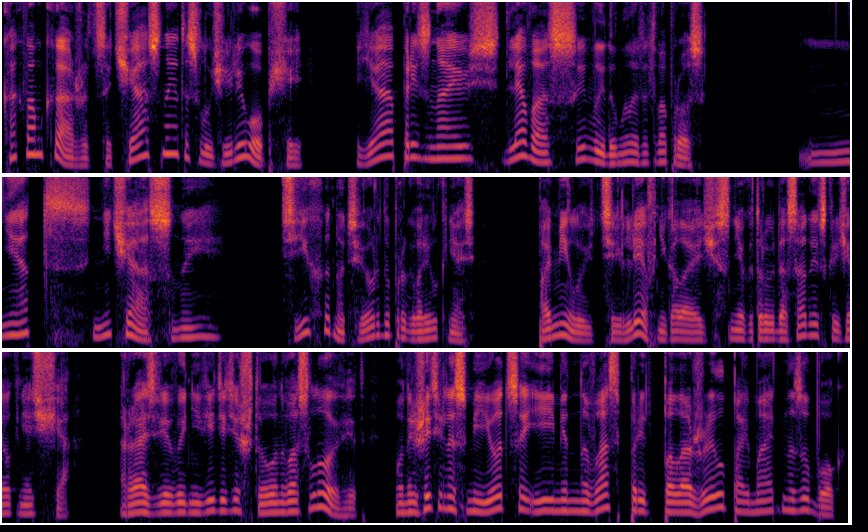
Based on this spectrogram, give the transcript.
«Как вам кажется, частный это случай или общий? Я, признаюсь, для вас и выдумал этот вопрос». «Нет, не частный», — тихо, но твердо проговорил князь. «Помилуйте, Лев Николаевич!» — с некоторой досадой вскричал князь Ща. «Разве вы не видите, что он вас ловит? Он решительно смеется и именно вас предположил поймать на зубок».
